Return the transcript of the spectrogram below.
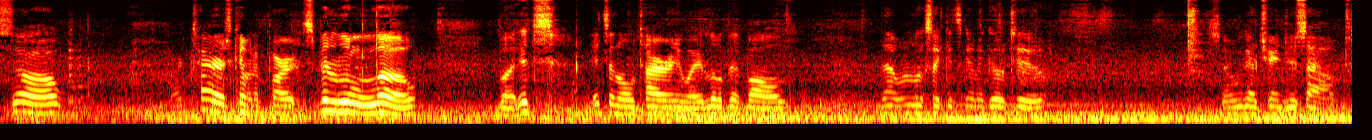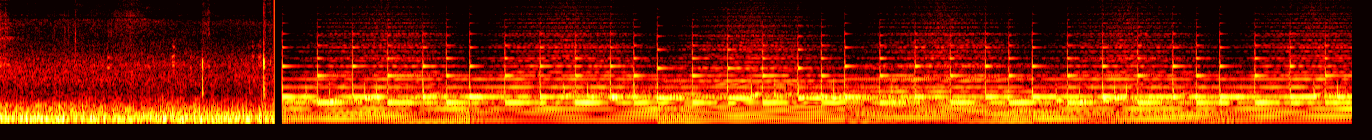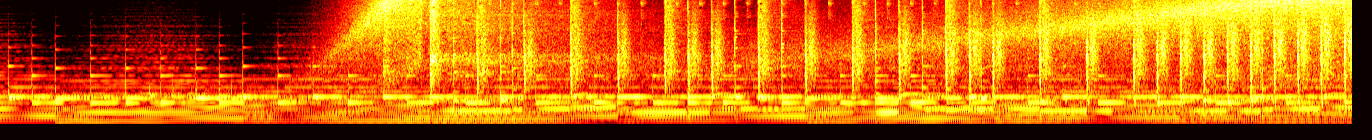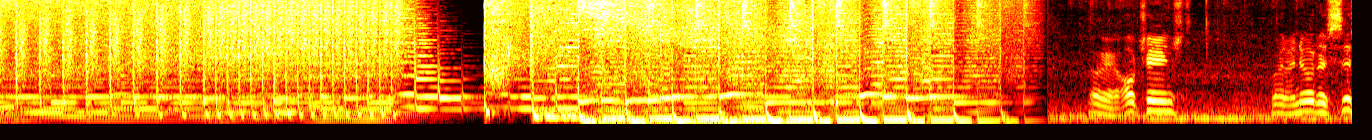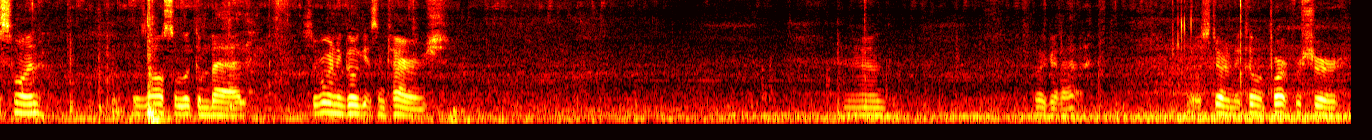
So our tire's coming apart. It's been a little low, but it's it's an old tire anyway, a little bit bald. That one looks like it's gonna go too. So we gotta change this out. All changed, but I noticed this one is also looking bad. So we're gonna go get some tires. And look at that. It's starting to come apart for sure.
